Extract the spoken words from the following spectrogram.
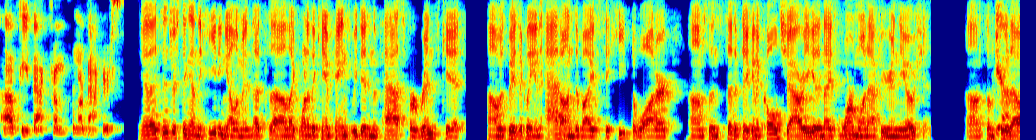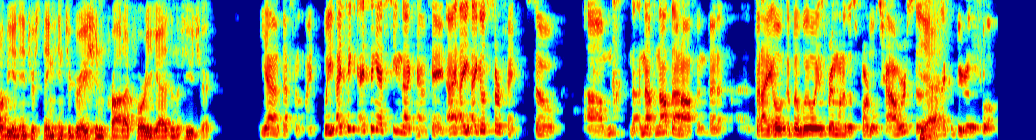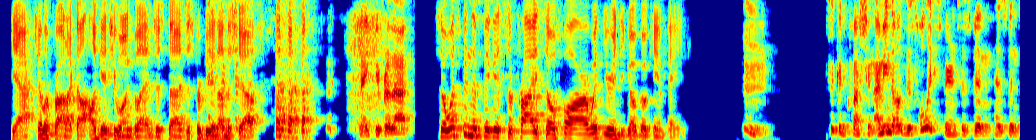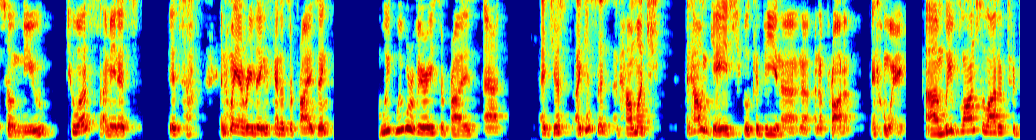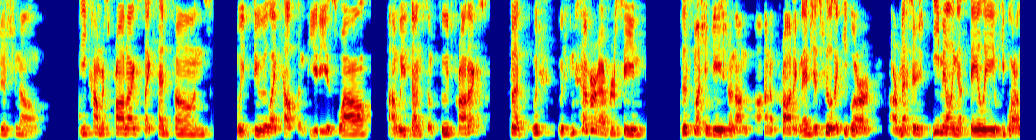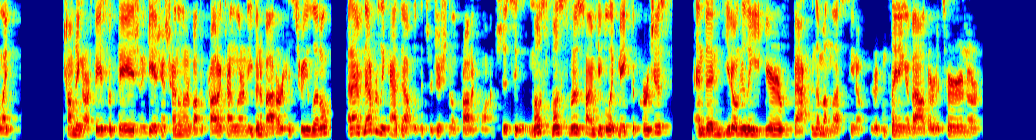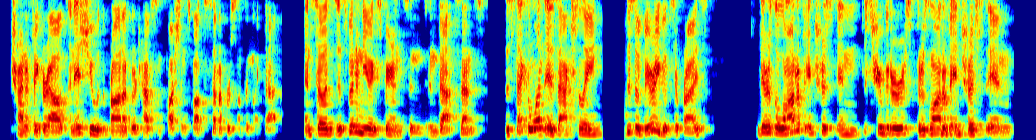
uh, feedback from from our backers. Yeah, that's interesting on the heating element. That's uh, like one of the campaigns we did in the past for RinseKit. Uh, was basically an add-on device to heat the water. Um, so instead of taking a cold shower, you get a nice warm one after you're in the ocean. Um, so I'm sure that'll be an interesting integration product for you guys in the future. Yeah, definitely. We, I think, I think I've seen that campaign. I, I, I go surfing, so um, not not that often, but but I but we always bring one of those portable showers, so yeah. that could be really cool. Yeah, killer product. I'll, I'll get you one, Glen, just uh, just for being on the show. Thank you for that. So, what's been the biggest surprise so far with your Indiegogo campaign? Hmm, it's a good question. I mean, the, this whole experience has been has been so new to us. I mean, it's it's in a way, everything's kind of surprising. We, we were very surprised at, at just, I guess, at, at how much, at how engaged people could be in a, in a, in a product, in a way. Um, we've launched a lot of traditional e-commerce products like headphones. We do like health and beauty as well. Uh, we've done some food products, but we've, we've never ever seen this much engagement on, on a product. And it just feels like people are, are message emailing us daily. People are like commenting on our Facebook page and engaging us, trying to learn about the product, trying to learn even about our history a little. And I've never really had that with a traditional product launch. It's most most of the time people like make the purchase and then you don't really hear back from them unless you know they're complaining about a return or trying to figure out an issue with the product or have some questions about the setup or something like that. And so it's it's been a new experience in, in that sense. The second one is actually this is a very good surprise. There's a lot of interest in distributors. There's a lot of interest in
